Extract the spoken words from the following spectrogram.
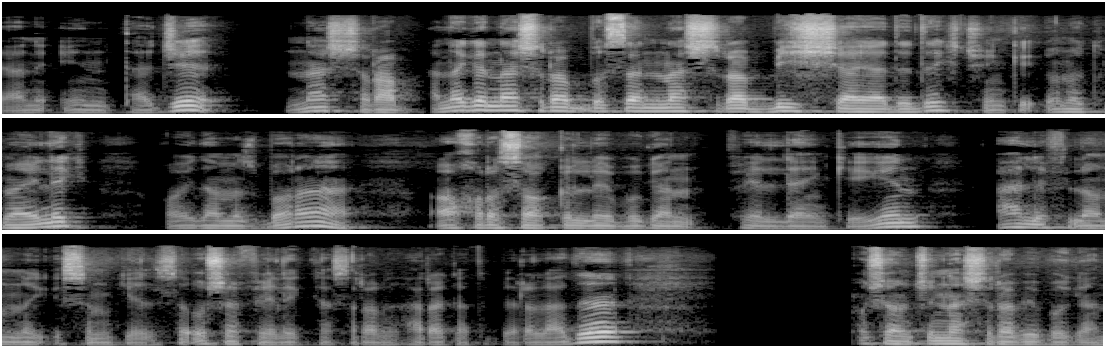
Ya'ni intaji nashrab. Anaga nashrab bo'lsa nashrabishaya dedik chunki unutmaylik qoidamiz bor a oxiri sokinlik bo'lgan fe'ldan keyin alif lomlik ism kelsa o'sha fe'li kasra harakati beriladi. O'shaning uchun nashrabiy bo'lgan.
